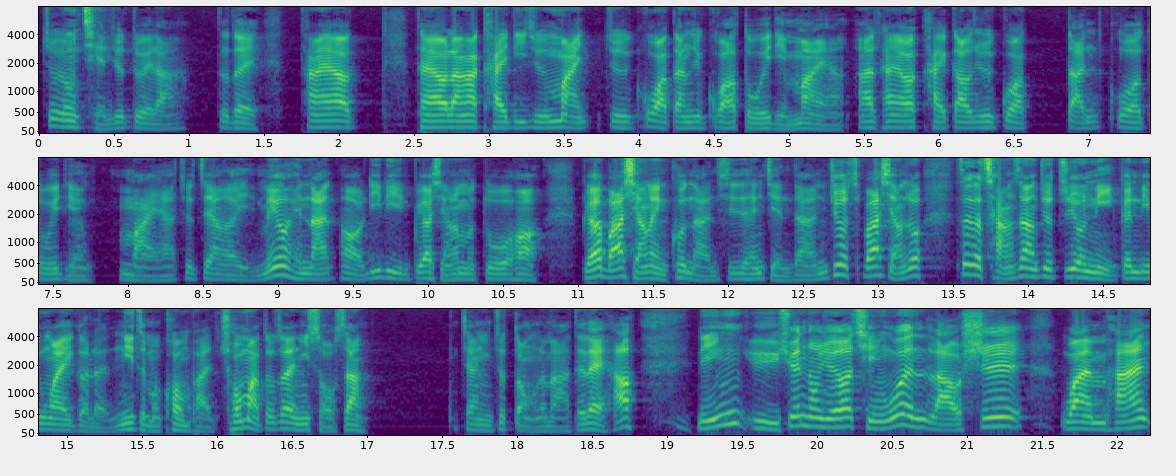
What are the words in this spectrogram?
就用钱就对啦，对不对？他要他要让他开低就是卖，就是挂单就挂多一点卖啊，啊，他要开高就是挂。单过多一点买啊，就这样而已，没有很难哈。丽丽不要想那么多哈，不要把它想得很困难，其实很简单，你就把它想说这个场上就只有你跟另外一个人，你怎么控盘，筹码都在你手上这样你就懂了嘛，对不对？好，林宇轩同学说，请问老师，晚盘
